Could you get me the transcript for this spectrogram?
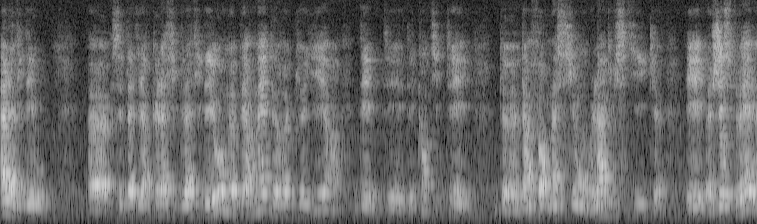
à la vidéo. Euh, c'est-à-dire que la, vidéo me permet de recueillir des, quantités d'informations linguistiques et gestuelles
